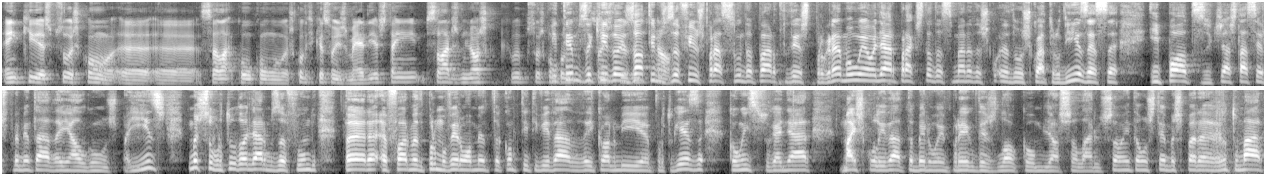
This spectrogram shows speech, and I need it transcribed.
em que as pessoas com, uh, uh, com, com, as qualificações médias têm salários melhores que pessoas com E temos aqui dois ótimos desafios para a segunda parte deste programa. Um é olhar para a questão da semana dos quatro dias, essa hipótese que já está a ser experimentada em alguns países, mas sobretudo olharmos a fundo para a forma de promover um aumento da competitividade da economia portuguesa, com isso ganhar mais qualidade também no emprego, desde logo com melhores salários. São então os temas para retomar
